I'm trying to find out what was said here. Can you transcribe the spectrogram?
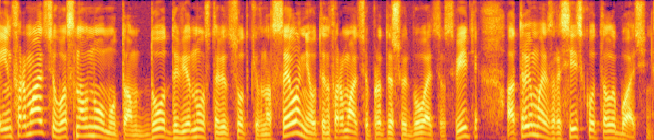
Інформацію в основному там до 90% населення, от інформацію про те, що відбувається в світі, отримує з російського телебачення.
